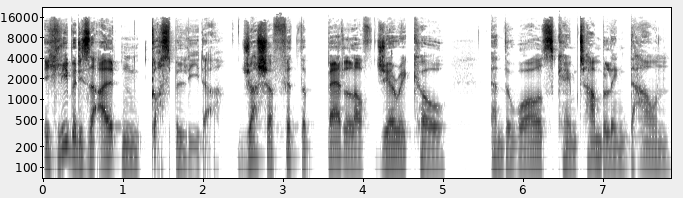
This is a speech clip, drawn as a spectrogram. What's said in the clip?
Ich liebe diese alten Gospellieder. Joshua fit the battle of Jericho and the walls came tumbling down.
